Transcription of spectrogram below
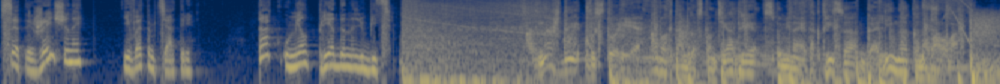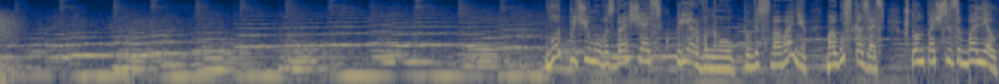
с этой женщиной и в этом театре. Так умел преданно любить. Однажды в истории о Вахтанговском театре вспоминает актриса Галина Коновалова. Вот почему, возвращаясь к прерванному повествованию, могу сказать, что он почти заболел,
